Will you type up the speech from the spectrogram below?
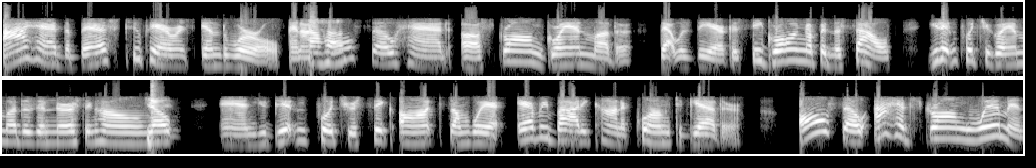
I had the best two parents in the world, and I uh-huh. also had a strong grandmother that was there. Because, see, growing up in the South, you didn't put your grandmothers in nursing homes. Nope and you didn't put your sick aunt somewhere. Everybody kind of clung together. Also, I had strong women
